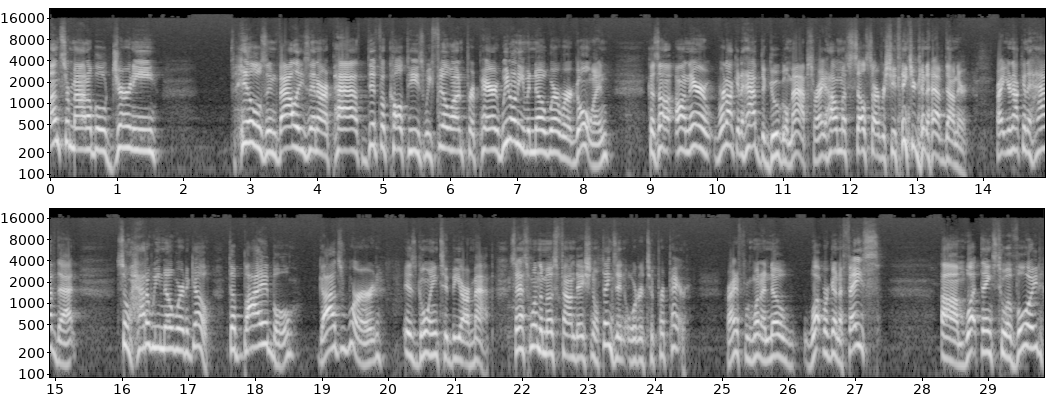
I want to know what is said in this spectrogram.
unsurmountable journey, hills and valleys in our path, difficulties, we feel unprepared. We don't even know where we're going. Because on, on, there, we're not going to have the Google Maps, right? How much cell service you think you're going to have down there, right? You're not going to have that. So, how do we know where to go? The Bible, God's Word, is going to be our map. So, that's one of the most foundational things in order to prepare, right? If we want to know what we're going to face, um, what things to avoid,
